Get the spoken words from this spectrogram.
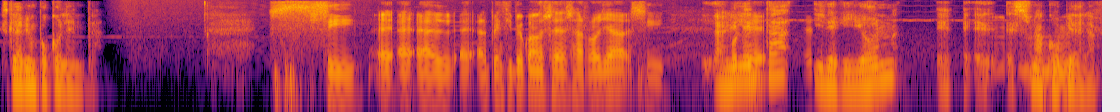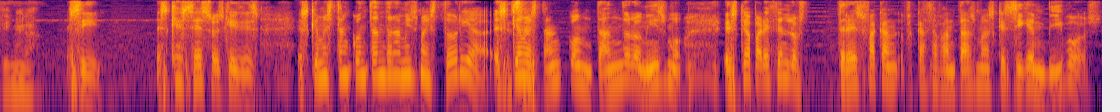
es que la vi un poco lenta. Sí, eh, eh, al, eh, al, principio cuando se desarrolla, sí. La vi lenta y de guion eh, es una copia de la primera. Sí, es que es eso, es que dices, es que me están contando la misma historia, es Exacto. que me están contando lo mismo, es que aparecen los tres cazafantasmas que siguen vivos.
